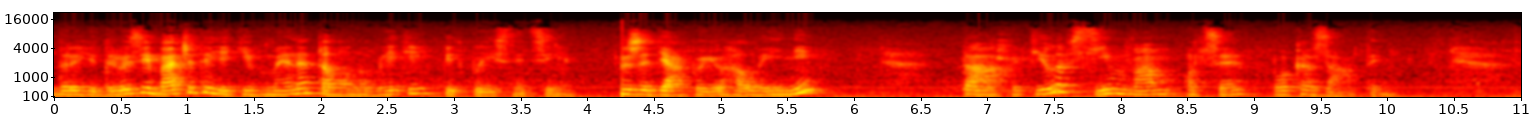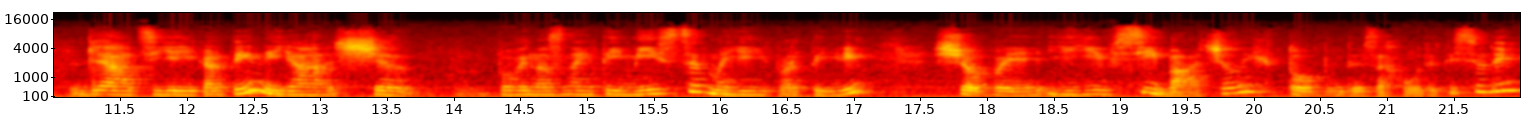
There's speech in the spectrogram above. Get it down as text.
Дорогі друзі, бачите, які в мене талановиті підписниці. Дуже дякую Галині та хотіла всім вам оце показати. Для цієї картини я ще повинна знайти місце в моїй квартирі, щоб її всі бачили, хто буде заходити сюди.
